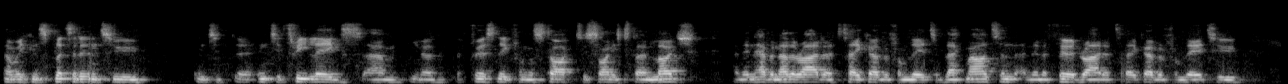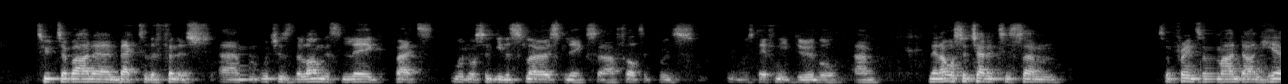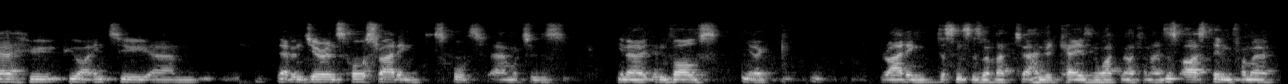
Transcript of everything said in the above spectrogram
and we can split it into into uh, into three legs. Um, you know, the first leg from the start to Sani Stone Lodge, and then have another rider take over from there to Black Mountain, and then a third rider take over from there to to Thabana and back to the finish, um, which was the longest leg, but would also be the slowest leg. So I felt it was it was definitely doable. Um, then I also chatted to some some friends of mine down here who who are into um, that endurance horse riding sport, um, which is you know involves you know riding distances of up to 100 k's and whatnot. And I just asked them from a,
